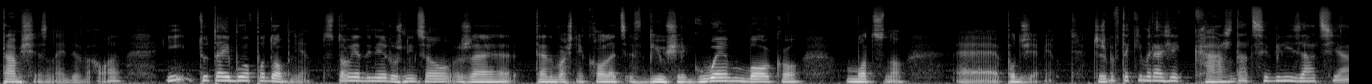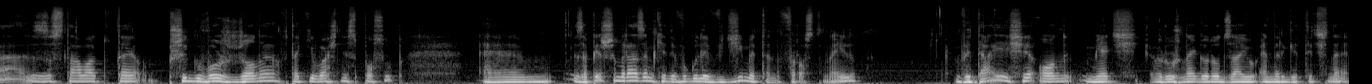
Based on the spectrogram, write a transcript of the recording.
tam się znajdowała. I tutaj było podobnie, z tą jedynie różnicą, że ten właśnie kolec wbił się głęboko, mocno e, pod ziemię. Czyżby w takim razie każda cywilizacja została tutaj przygwożdżona w taki właśnie sposób? Za pierwszym razem, kiedy w ogóle widzimy ten Frostnail, wydaje się on mieć różnego rodzaju energetyczne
